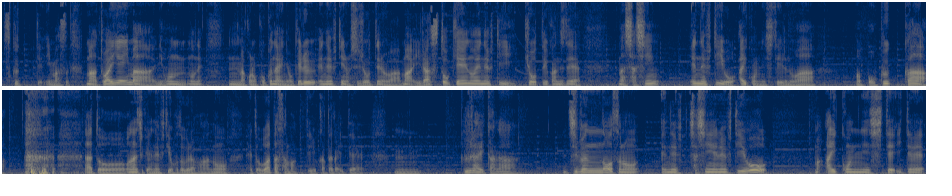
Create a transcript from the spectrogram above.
作っています。まあとはいえ今日本のね、うんまあ、この国内における NFT の市場っていうのはまあイラスト系の NFT 一強っていう感じで、まあ、写真 NFT をアイコンにしているのは、まあ、僕か あと同じく NFT フォトグラファーの、えっと、若様っていう方がいて、うん、ぐらいかな自分のその NF 写真 NFT を、まあ、アイコンにしていて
